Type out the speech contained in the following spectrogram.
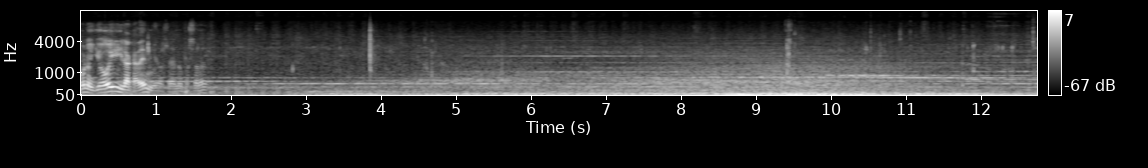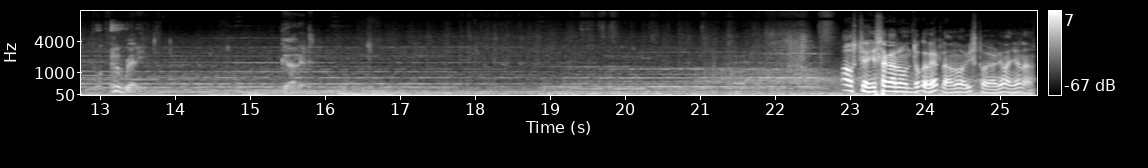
Bueno, yo y la academia, o sea, no pasa nada. Ready. Ah, hostia, y sacaron, tengo que verla, no la he visto, la veré mañana.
